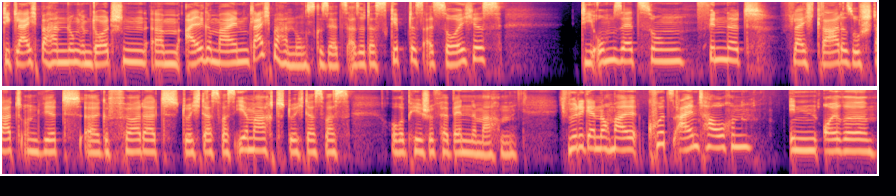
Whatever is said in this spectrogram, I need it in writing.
die Gleichbehandlung im deutschen ähm, allgemeinen Gleichbehandlungsgesetz. Also das gibt es als solches. Die Umsetzung findet vielleicht gerade so statt und wird äh, gefördert durch das, was ihr macht, durch das, was europäische Verbände machen. Ich würde gerne noch mal kurz eintauchen in eure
